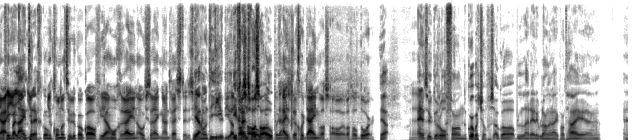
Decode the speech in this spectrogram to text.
Ja, in Berlijn terechtkomt. Je kon natuurlijk ook al via Hongarije en Oostenrijk naar het westen. Dus Ja, maar, want die- die grens was al open, Het ja. ijzeren gordijn was al, was al door. Ja. Eh, En natuurlijk de rol van Gorbachev was ook wel redelijk belangrijk. Want hij, eh, eh,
